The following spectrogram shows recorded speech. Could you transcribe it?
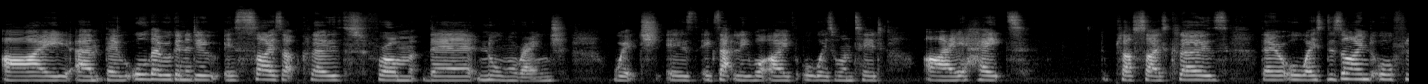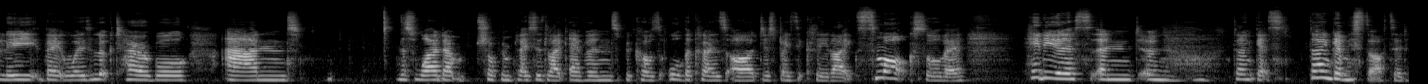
I um, they all they were going to do is size up clothes from their normal range, which is exactly what I've always wanted. I hate plus size clothes. They are always designed awfully. They always look terrible, and that's why I don't shop in places like Evans because all the clothes are just basically like smocks or they're hideous and, and don't get don't get me started.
